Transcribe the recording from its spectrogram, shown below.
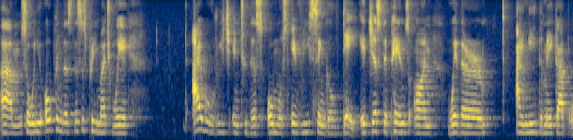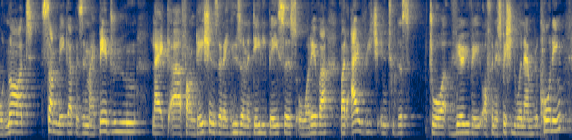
Um, so when you open this, this is pretty much where I will reach into this almost every single day. It just depends on whether I need the makeup or not. Some makeup is in my bedroom, like uh, foundations that I use on a daily basis or whatever. But I reach into this drawer very, very often, especially when I'm recording.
